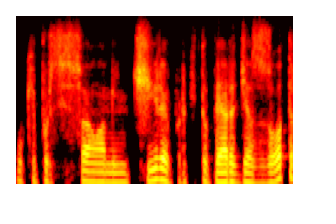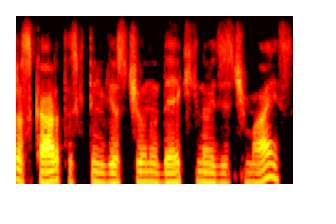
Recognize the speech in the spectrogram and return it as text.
o que por si só é uma mentira, porque tu perde as outras cartas que tu investiu no deck que não existe mais,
